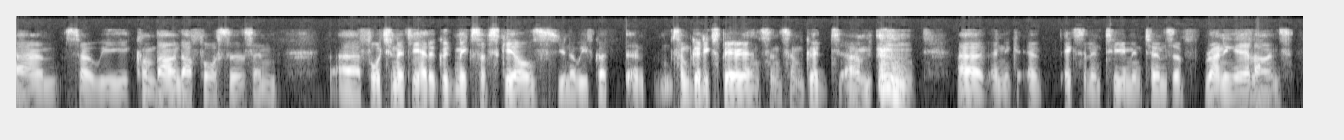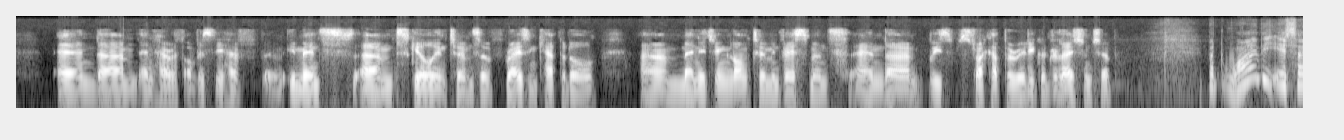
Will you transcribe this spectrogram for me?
Um, so we combined our forces and uh, fortunately had a good mix of skills. You know, we've got uh, some good experience and some good, um, uh, an excellent team in terms of running airlines. And um, and Harith obviously have immense um, skill in terms of raising capital, um, managing long-term investments, and um, we struck up a really good relationship. But why the SAA?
